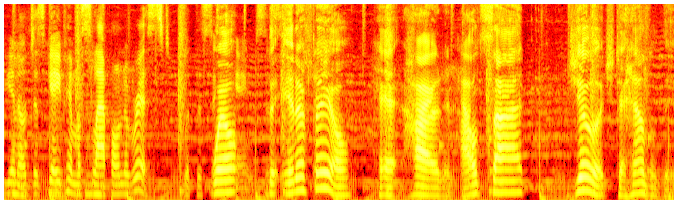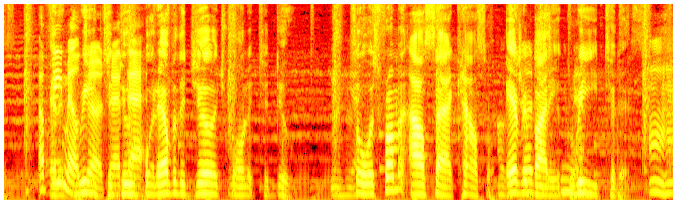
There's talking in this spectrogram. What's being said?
you know, mm. just gave him a mm-hmm. slap on the wrist with the six Well, games. the NFL had hired an outside judge to handle this. A female judge to at do that. whatever the judge wanted to do. Mm-hmm. So it was from an outside counsel. Oh, Everybody is female. agreed to this. Mm-hmm.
